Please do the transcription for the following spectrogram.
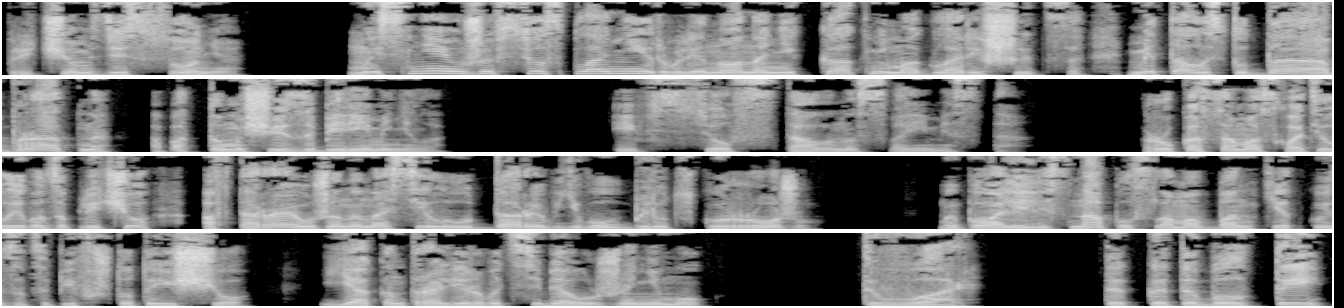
«При чем здесь Соня?» Мы с ней уже все спланировали, но она никак не могла решиться. Металась туда, обратно, а потом еще и забеременела. И все встало на свои места. Рука сама схватила его за плечо, а вторая уже наносила удары в его ублюдскую рожу. Мы повалились на пол, сломав банкетку и зацепив что-то еще. Я контролировать себя уже не мог. «Тварь! Так это был ты?»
